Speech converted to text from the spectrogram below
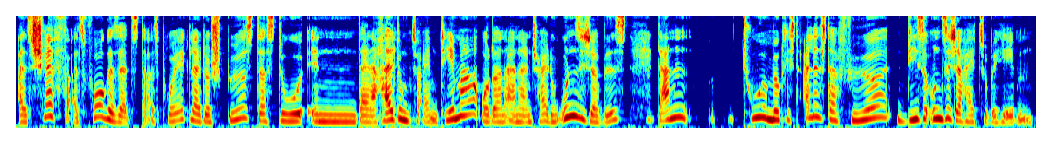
als Chef, als Vorgesetzter, als Projektleiter spürst, dass du in deiner Haltung zu einem Thema oder in einer Entscheidung unsicher bist, dann tue möglichst alles dafür, diese Unsicherheit zu beheben.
